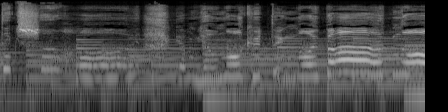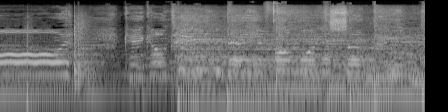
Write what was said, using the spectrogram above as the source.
的伤害，任由我决定爱不爱。祈求天地放过一双恋人，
